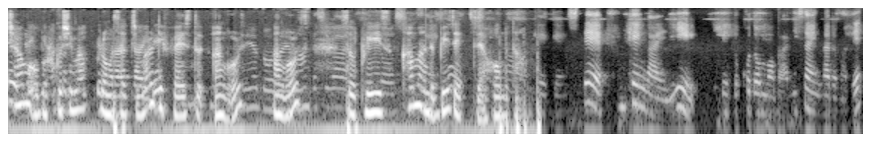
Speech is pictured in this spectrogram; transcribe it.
charm of Fukushima from such multi-faced angles, angles. So please come and visit their hometown. 経験して県外に、えー、と子供が2歳になるまで、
